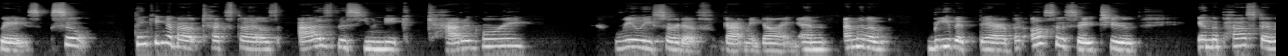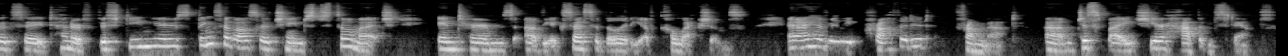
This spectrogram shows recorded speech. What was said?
ways. So, thinking about textiles as this unique category really sort of got me going. And I'm going to leave it there, but also say, too, in the past, I would say 10 or 15 years, things have also changed so much in terms of the accessibility of collections. And I have really profited from that um, just by sheer happenstance.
